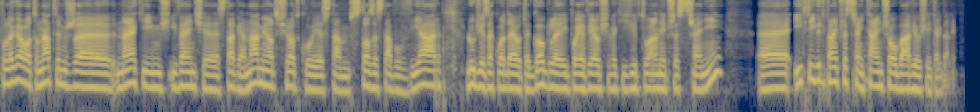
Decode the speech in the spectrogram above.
polegało to na tym, że na jakimś evencie stawia namiot, w środku jest tam 100 zestawów VR, ludzie zakładają te gogle i pojawiają się w jakiejś wirtualnej przestrzeni e, i w tej wirtualnej przestrzeni tańczą, bawią się i tak dalej.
